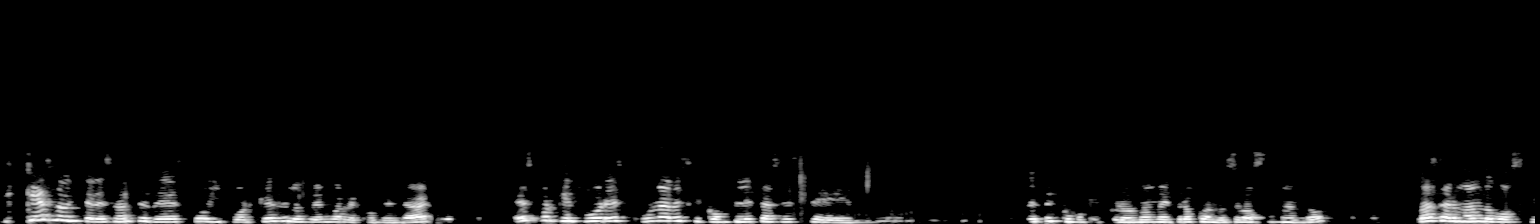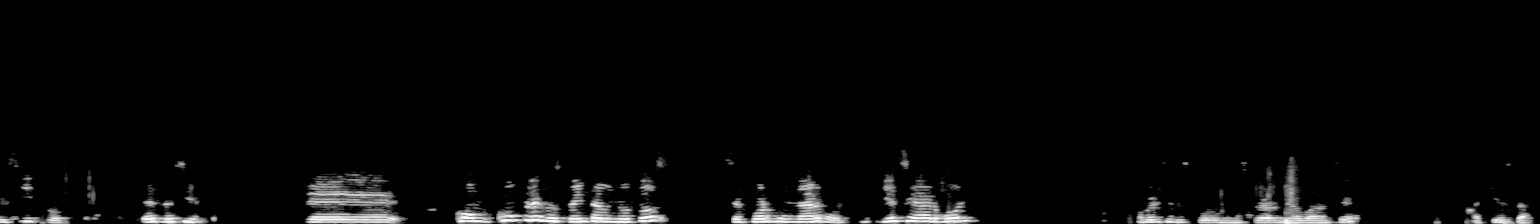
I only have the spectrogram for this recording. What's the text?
¿Qué es lo interesante de esto y por qué se los vengo a recomendar? Es porque Forest, una vez que completas este, este como que cronómetro cuando se va sumando, vas armando bosquecitos. Es decir, eh, cumples los 30 minutos, se forma un árbol. Y ese árbol, a ver si les puedo mostrar mi avance. Aquí está.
